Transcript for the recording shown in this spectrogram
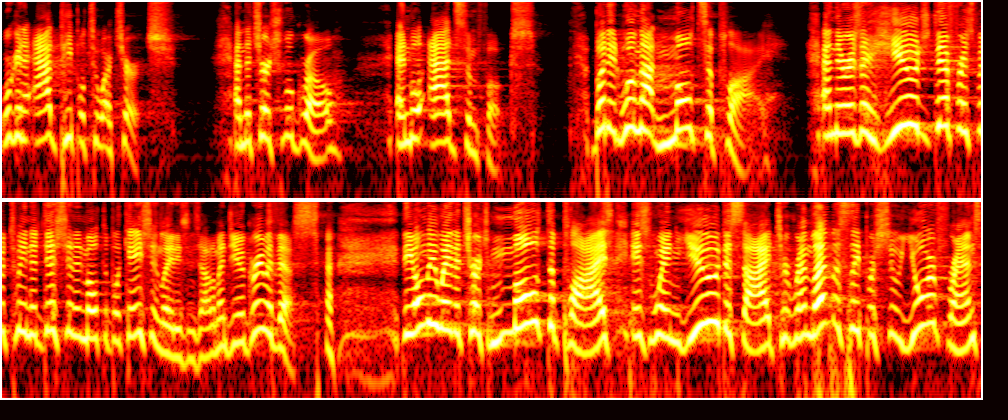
We're gonna add people to our church and the church will grow and we'll add some folks. But it will not multiply. And there is a huge difference between addition and multiplication, ladies and gentlemen. Do you agree with this? the only way the church multiplies is when you decide to relentlessly pursue your friends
